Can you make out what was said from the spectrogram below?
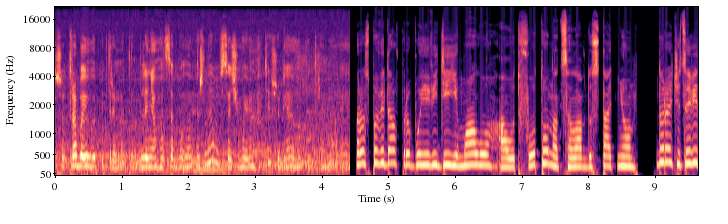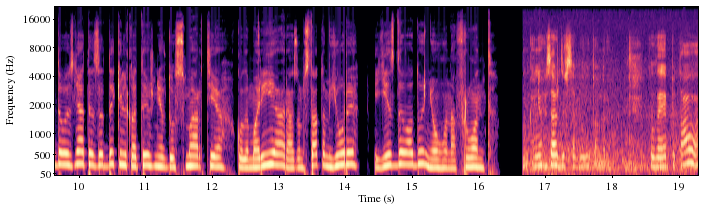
що треба його підтримати. Для нього це було важливо, все, чого він хотів, щоб я його підтримала. Розповідав про бойові дії мало, а от фото надсилав достатньо. До речі, це відео зняте за декілька тижнів до смерті, коли Марія разом з татом Юри їздила до нього на фронт. У нього завжди все було добре. Коли я питала,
